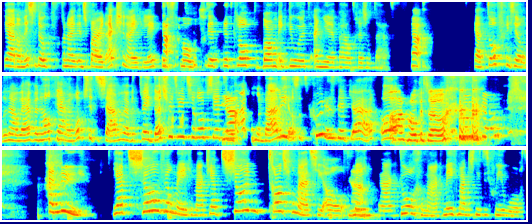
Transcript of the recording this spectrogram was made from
ja, dan is het ook vanuit inspired action eigenlijk. Ja, dit, klopt. Dit, dit klopt, bam, ik doe het en je behaalt resultaat. Ja. Ja, tof Griselda. Nou, we hebben een half jaar erop zitten samen. We hebben twee Dutch retreats erop zitten. Ja. We gaan naar Bali, als het goed is dit jaar. Oh, oh ik hoop het zo. en nu? Je hebt zoveel meegemaakt. Je hebt zo'n transformatie al meegemaakt, doorgemaakt. Meegemaakt is niet het goede woord.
